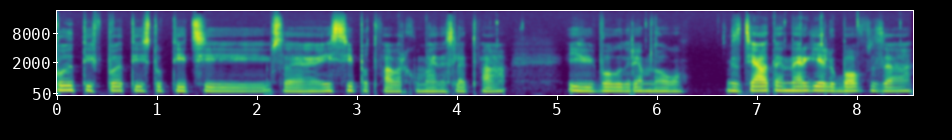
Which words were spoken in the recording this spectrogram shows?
пъти, в пъти, стотици се изсипа това върху мене след това. И ви благодаря много за цялата енергия, любов, за,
